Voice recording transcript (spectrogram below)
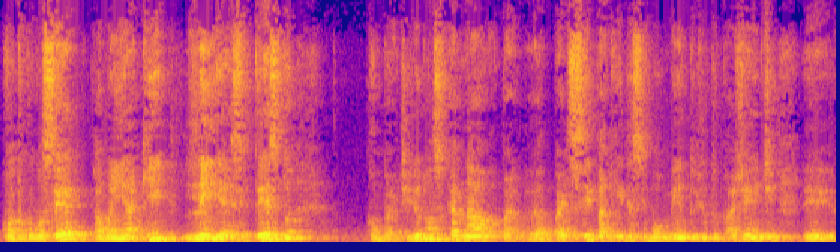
conto com você amanhã aqui, leia esse texto, compartilhe o nosso canal, participe aqui desse momento junto com a gente, e,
